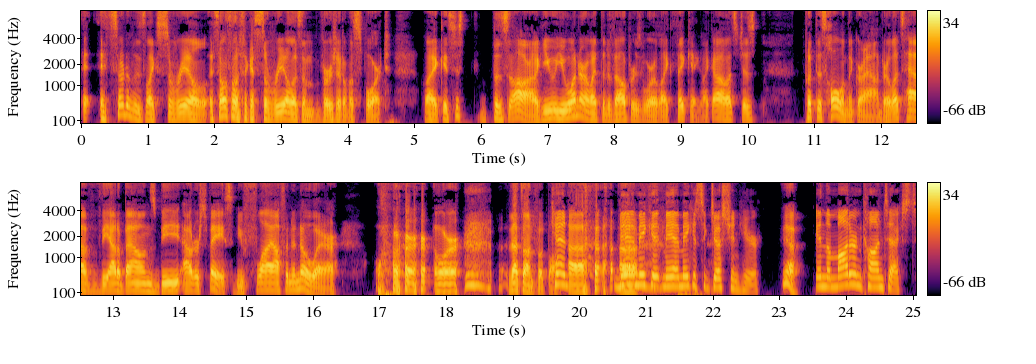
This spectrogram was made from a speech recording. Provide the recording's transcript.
it, it sort of is like surreal. It's also like a surrealism version of a sport. Like it's just bizarre. Like you you wonder what the developers were like thinking. Like oh, let's just put this hole in the ground, or let's have the out of bounds be outer space, and you fly off into nowhere. Or, or that's on football. Ken, uh, May I uh, make it, may I make a suggestion here? yeah. In the modern context,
